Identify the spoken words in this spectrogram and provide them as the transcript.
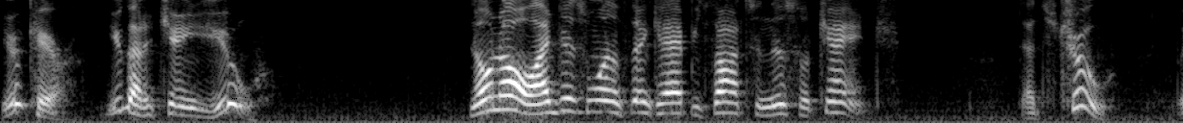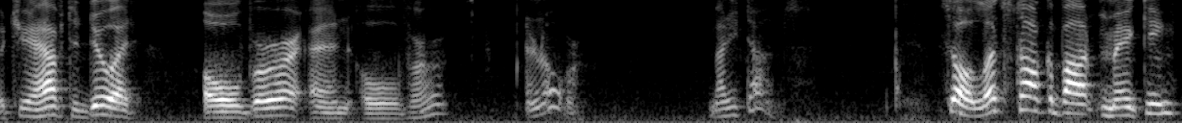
You care. You got to change you. No, no, I just want to think happy thoughts and this will change. That's true. But you have to do it over and over and over, many times. So let's talk about making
